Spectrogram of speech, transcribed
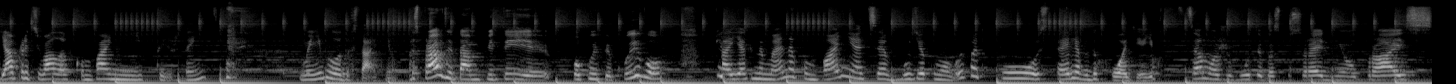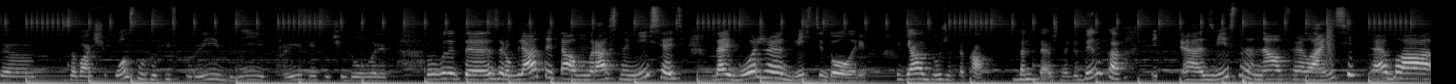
Я працювала в компанії тиждень. Мені було достатньо. Насправді там піти попити пиво. А як на мене, компанія це в будь-якому випадку стеля в доході. Це може бути безпосередньо прайс е, за ваші послуги півтори, дві, три тисячі доларів. Ви будете заробляти там раз на місяць, дай Боже, 200 доларів. Я дуже така бентежна людинка. Е, Звісно, на фрілансі треба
